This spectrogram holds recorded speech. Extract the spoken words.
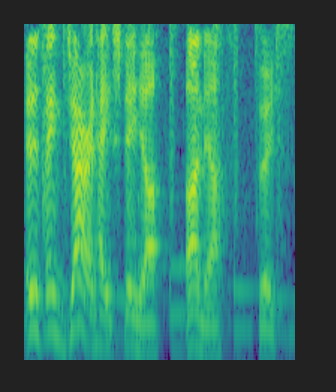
It has been Jarrad HD here. I'm out. Peace.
